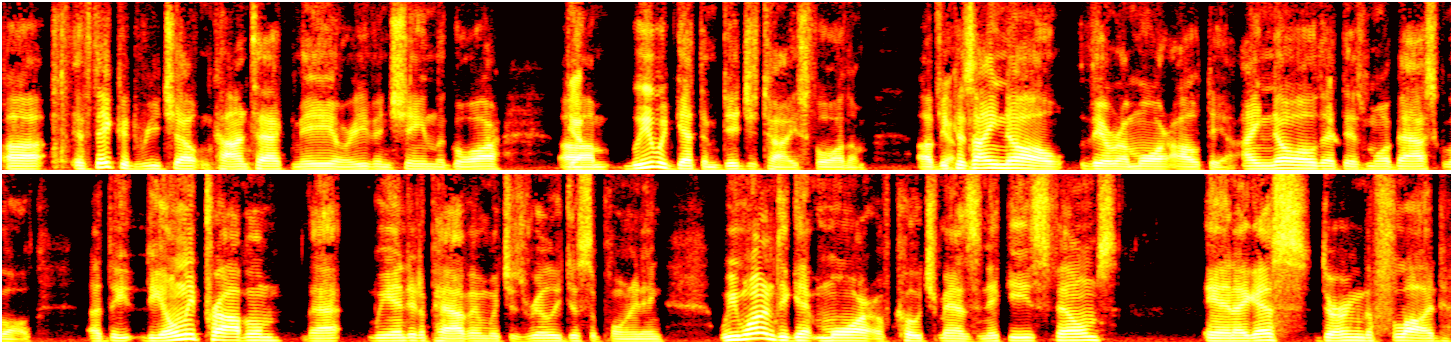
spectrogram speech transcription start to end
uh, if they could reach out and contact me or even Shane Lagore, Yep. um, we would get them digitized for them. Uh, Yep. because I know there are more out there. I know that there's more basketball. Uh, the the only problem that we ended up having, which is really disappointing, we wanted to get more of Coach Maznicki's films, and I guess during the flood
